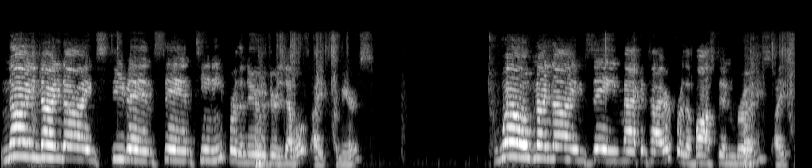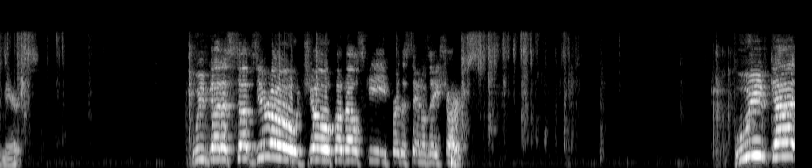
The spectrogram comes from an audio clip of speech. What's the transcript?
Nine ninety nine Steven Santini for the New Jersey Devils, Ice Premiers. Twelve ninety nine Zane McIntyre for the Boston Bruins, Ice Premiers. We've got a Sub-Zero Joe Pavelski for the San Jose Sharks. We've got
